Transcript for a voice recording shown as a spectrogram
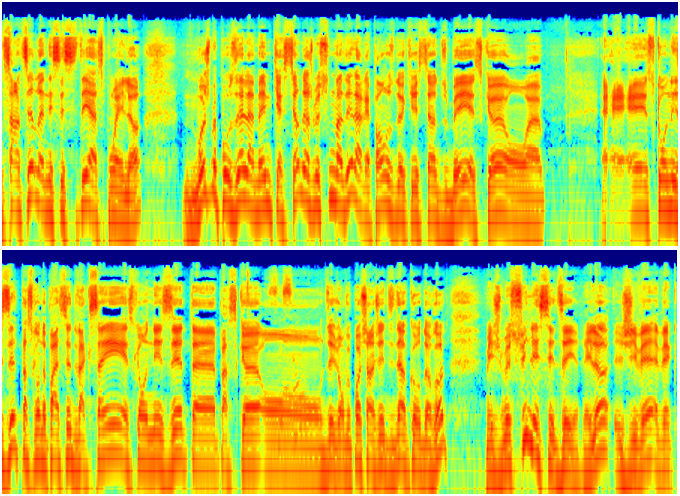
sentir la nécessité à ce point-là. Moi, je me posais la même question. D'ailleurs, je me suis demandé la réponse de Christian Dubé. Est-ce que on... Euh, est-ce qu'on hésite parce qu'on n'a pas assez de vaccins? Est-ce qu'on hésite euh, parce qu'on dit on veut pas changer d'idée en cours de route? Mais je me suis laissé dire. Et là, j'y vais avec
